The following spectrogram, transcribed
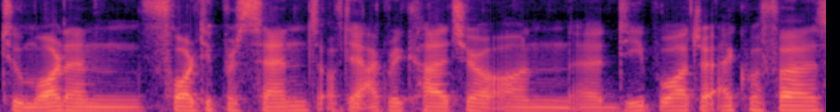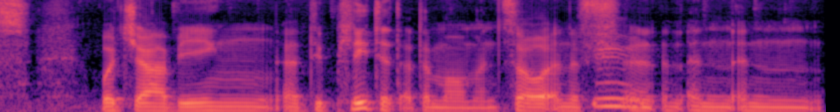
to more than 40% of the agriculture on uh, deep water aquifers, which are being uh, depleted at the moment. So in a, mm. in, in,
